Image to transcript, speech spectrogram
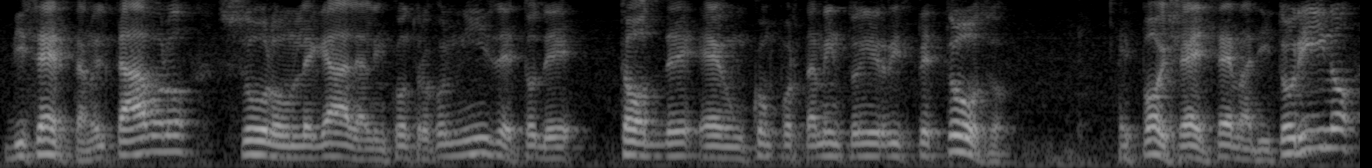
disertano il tavolo, solo un legale all'incontro col Mise e Todè Todde è un comportamento irrispettoso. E poi c'è il tema di Torino,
